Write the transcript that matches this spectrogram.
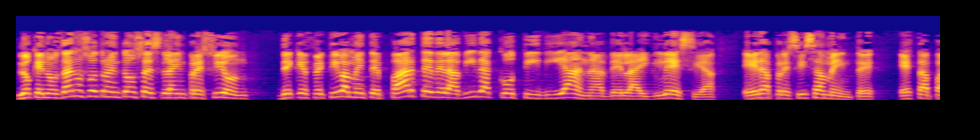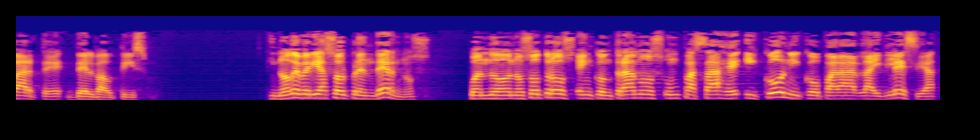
Lo que nos da a nosotros entonces la impresión de que efectivamente parte de la vida cotidiana de la iglesia era precisamente esta parte del bautismo. Y no debería sorprendernos cuando nosotros encontramos un pasaje icónico para la iglesia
